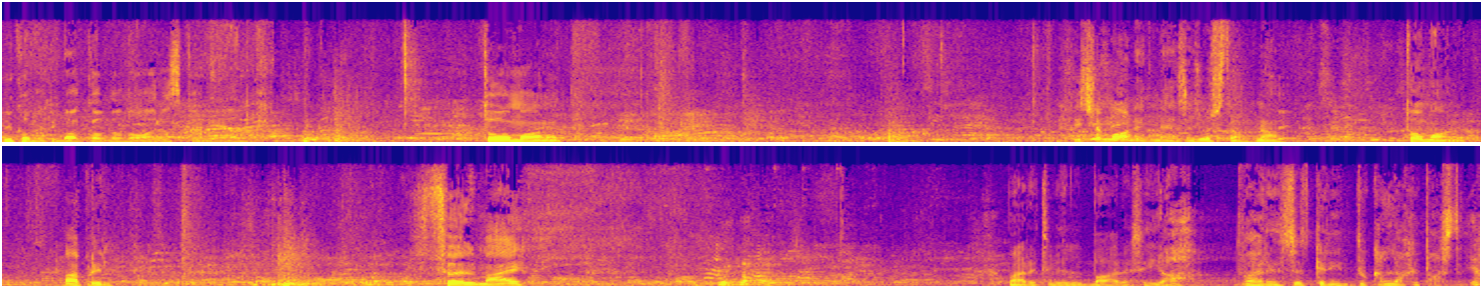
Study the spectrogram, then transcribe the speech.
Du kommer tilbake om noen år og spør igjen. To måneder. Ikke måned mer, giusto? No. To måneder. April. Følg meg. Marit vil bare si ja. Du er en søt kanin. Du kan lage pasta. Ja.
